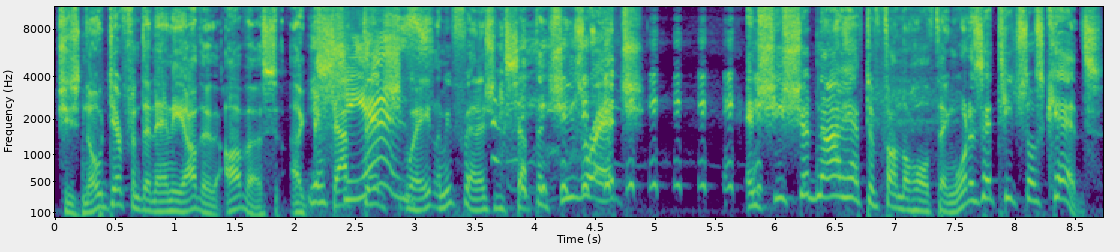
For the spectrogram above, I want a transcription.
She's no different than any other of us, except she that is. wait, let me finish. Except that she's rich, and she should not have to fund the whole thing. What does that teach those kids?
